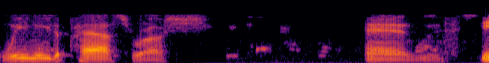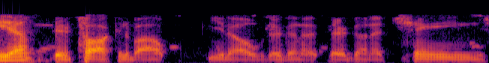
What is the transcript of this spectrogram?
we need a pass rush, and Yeah. they're talking about you know they're gonna they're gonna change.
